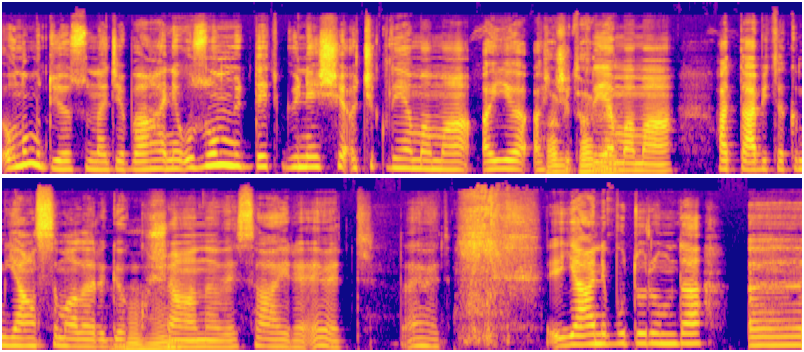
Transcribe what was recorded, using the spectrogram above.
onu mu diyorsun acaba? Hani uzun müddet güneşi açıklayamama, ayı açıklayamama, tabii, tabii. hatta bir takım yansımaları gökkuşağını Hı-hı. vesaire. Evet. Evet. E, yani bu durumda e,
